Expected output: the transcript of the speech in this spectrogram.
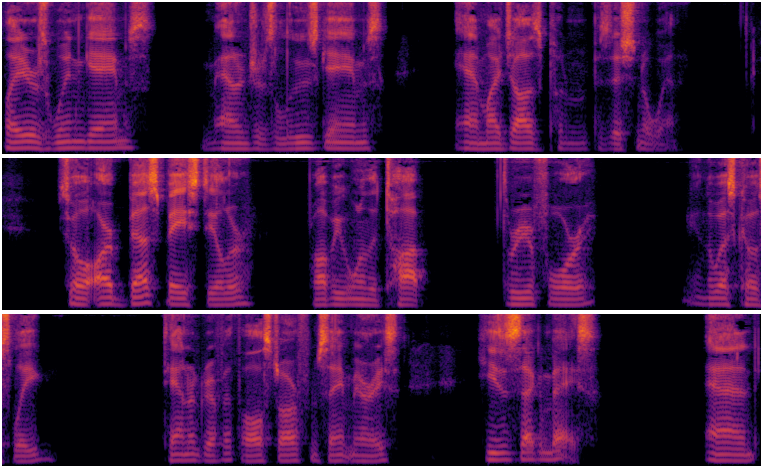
Players win games, managers lose games, and my job is to put them in position to win. So our best base stealer, probably one of the top three or four in the West Coast League, Tanner Griffith, All Star from St. Mary's, he's a second base. And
